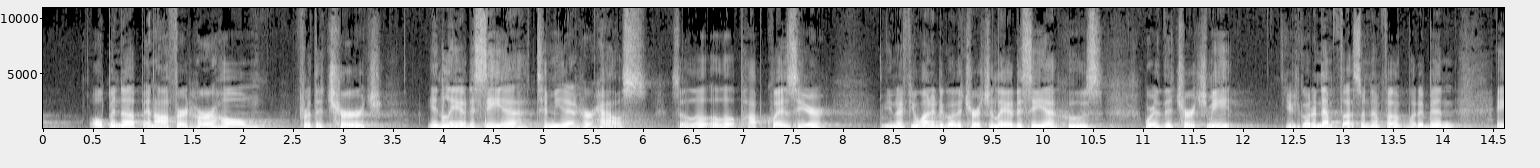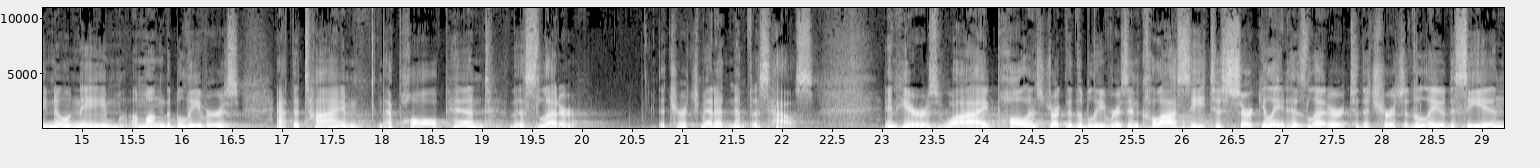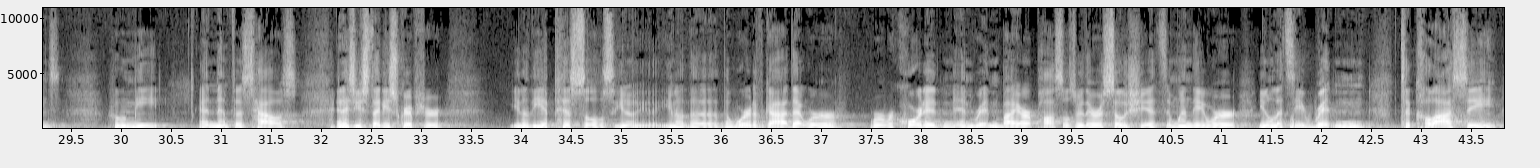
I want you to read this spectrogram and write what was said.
opened up and offered her home for the church in Laodicea to meet at her house. So a little, a little pop quiz here. You know, if you wanted to go to church in Laodicea, who's where did the church meet? You'd go to Nympha. So Nympha would have been a known name among the believers at the time that Paul penned this letter. The church met at Nympha's house. And here's why Paul instructed the believers in Colossae to circulate his letter to the church of the Laodiceans who meet at Nympha's house. And as you study scripture, you know, the epistles, you know, you know the, the word of God that were were recorded and, and, written by our apostles or their associates. And when they were, you know, let's say written to Colossae,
